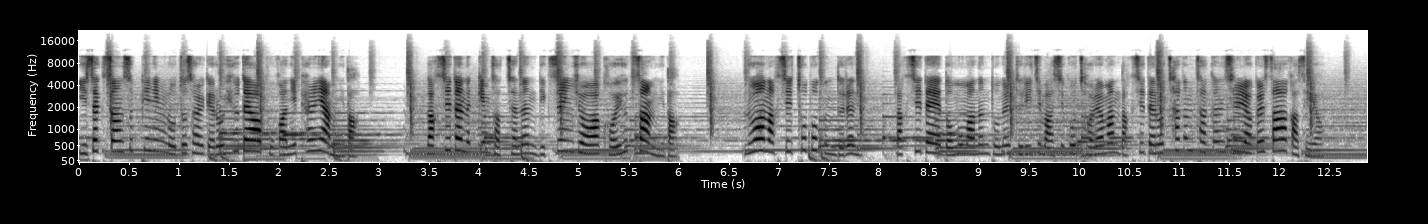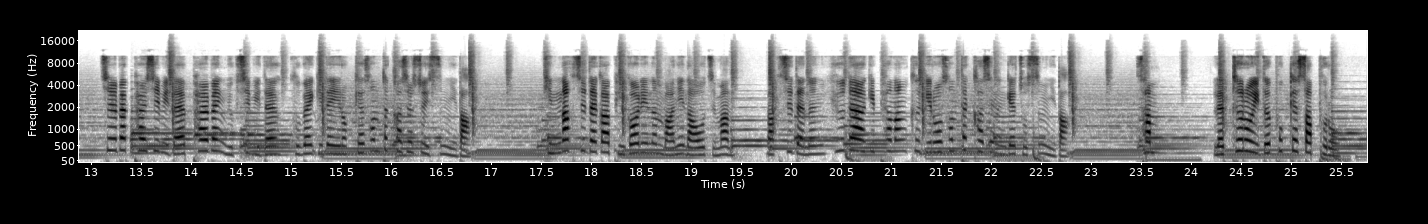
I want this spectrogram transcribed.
이색선 스피닝 로드 설계로 휴대와 보관이 편리합니다. 낚시대 느낌 자체는 닉스인슈어와 거의 흡사합니다. 루어 낚시 초보분들은 낚시대에 너무 많은 돈을 들이지 마시고 저렴한 낚시대로 차근차근 실력을 쌓아가세요. 782대, 862대, 902대 이렇게 선택하실 수 있습니다. 긴 낚시대가 비거리는 많이 나오지만 낚시대는 휴대하기 편한 크기로 선택하시는 게 좋습니다. 3. 레트로이드 포켓 사프로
